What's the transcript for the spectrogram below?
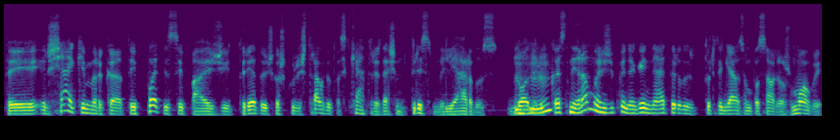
Tai ir šią akimirką taip pat jisai, pavyzdžiui, turėtų iš kažkur ištraukti tos 43 milijardus dolerių, Mhm. kas nėra maži pinigai net ir turtingiausiam pasaulio žmogui.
